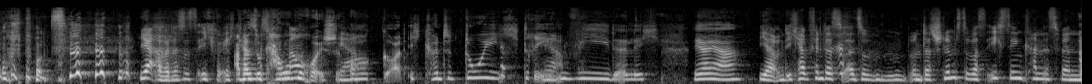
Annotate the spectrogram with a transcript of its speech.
ja, aber das ist, ich, ich Aber so das genau- Kaugeräusche. ja. Oh Gott, ich könnte durchdrehen. Ja. Widerlich. Ja, ja. Ja, und ich finde das, also, und das Schlimmste, was ich sehen kann, ist, wenn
